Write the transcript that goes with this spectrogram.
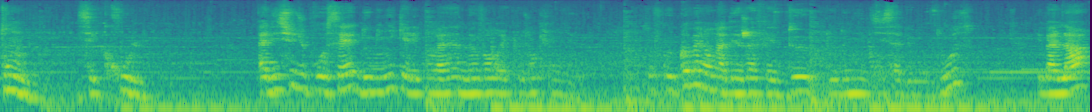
tombe, il s'écroule. À l'issue du procès, Dominique, elle est condamnée à 9 ans de réclusion criminelle. Sauf que comme elle en a déjà fait deux de 2010 à 2012, et ben là,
